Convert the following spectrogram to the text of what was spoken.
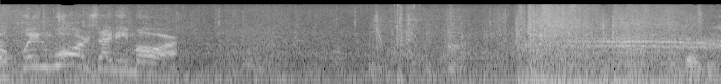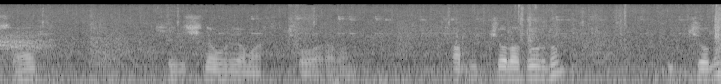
don't win wars anymore! Bu da güzel. Gelişine vuruyorum artık çoğu arabanın. Tam 3 yola durdum. 3 yolun.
